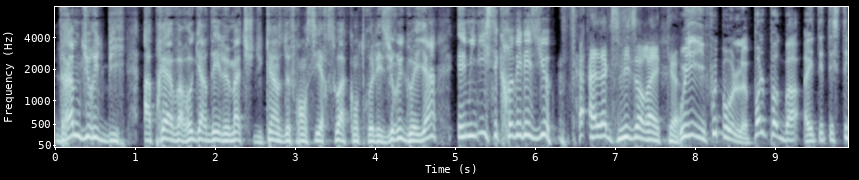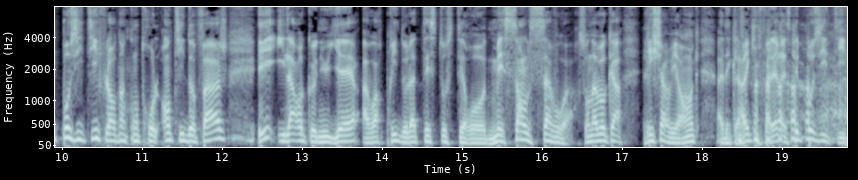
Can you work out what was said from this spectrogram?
drame du rugby. Après avoir regardé le match du 15 de France hier soir contre les Uruguayens, Émilie s'est crevé les yeux. Alex Vizorek. Oui, football. Paul Pogba a été testé positif lors d'un contrôle antidopage et il a reconnu hier avoir pris de la testostérone, mais sans le savoir. Son avocat, Richard Virenque, a déclaré qu'il fallait rester positif.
